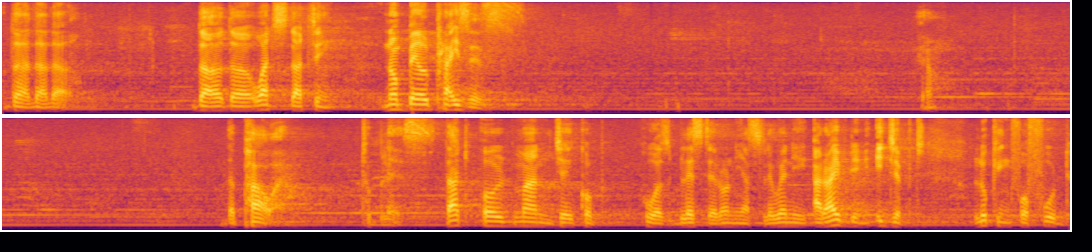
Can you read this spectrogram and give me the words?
the, the, the, the, the what's that thing? Nobel Prizes. Yeah. The power to bless. That old man, Jacob, who was blessed erroneously, when he arrived in Egypt looking for food,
